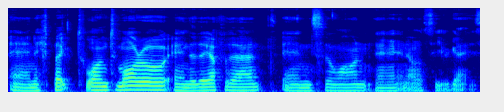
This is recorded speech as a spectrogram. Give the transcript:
And expect one tomorrow and the day after that, and so on. And I'll see you guys.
